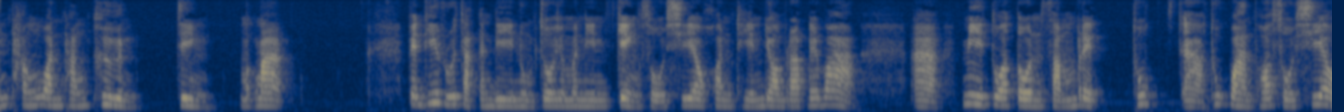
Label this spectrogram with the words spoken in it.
นต์ทั้งวันทั้งคืน จริงมากๆ เป็นที่รู้จักกันดีหนุ่มโจยมานินเก่งโซเชียลคอนเทนต์ยอมรับได้ว่าอ่ามีตัวตนสำเร็จทุกอ่าทุกวันเพราะโซเชียล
